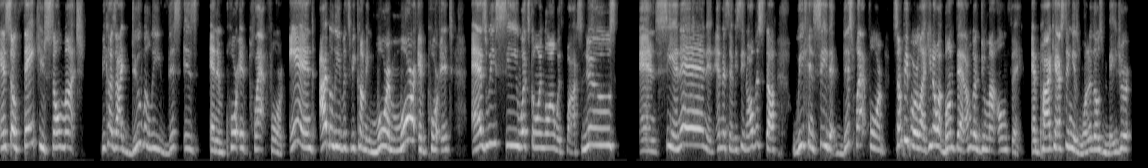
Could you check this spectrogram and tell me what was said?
And so thank you so much because I do believe this is an important platform. And I believe it's becoming more and more important as we see what's going on with Fox News and CNN and MSNBC and all this stuff. We can see that this platform, some people are like, you know what, bump that. I'm going to do my own thing. And podcasting is one of those major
